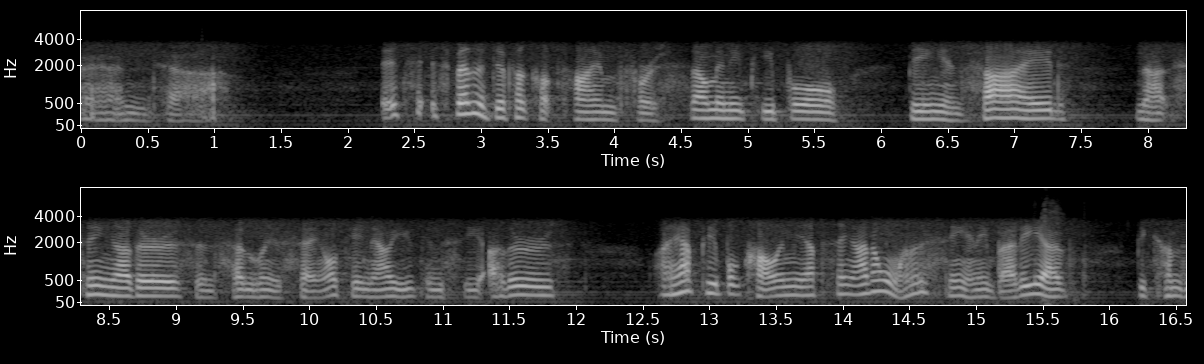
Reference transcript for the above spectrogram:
And uh, it's it's been a difficult time for so many people being inside, not seeing others, and suddenly saying, okay, now you can see others. I have people calling me up saying, I don't want to see anybody. I've become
